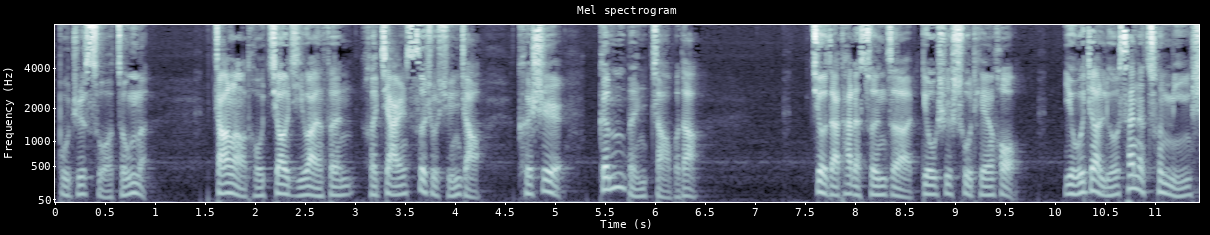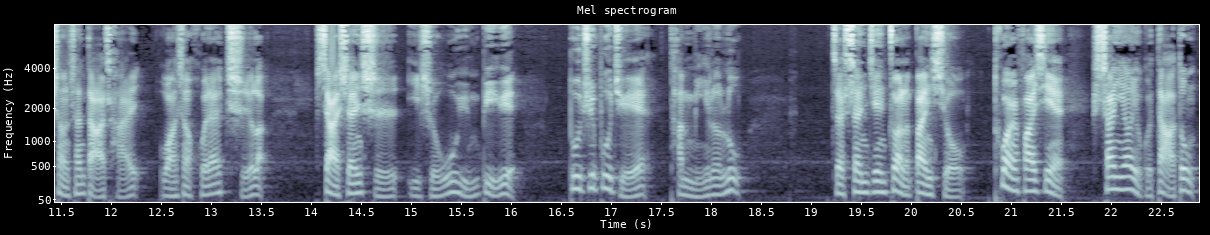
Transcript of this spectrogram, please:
不知所踪了，张老头焦急万分，和家人四处寻找，可是根本找不到。就在他的孙子丢失数天后，有个叫刘三的村民上山打柴，晚上回来迟了，下山时已是乌云蔽月，不知不觉他迷了路，在山间转了半宿，突然发现山腰有个大洞，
